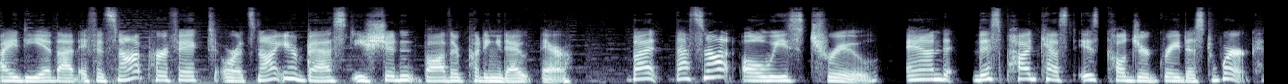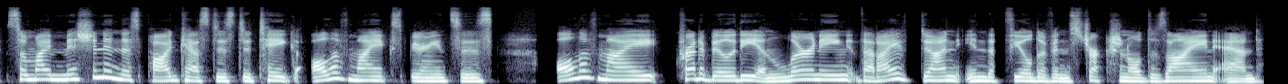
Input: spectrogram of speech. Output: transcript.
idea that if it's not perfect or it's not your best, you shouldn't bother putting it out there. But that's not always true. And this podcast is called Your Greatest Work. So, my mission in this podcast is to take all of my experiences, all of my credibility and learning that I've done in the field of instructional design and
